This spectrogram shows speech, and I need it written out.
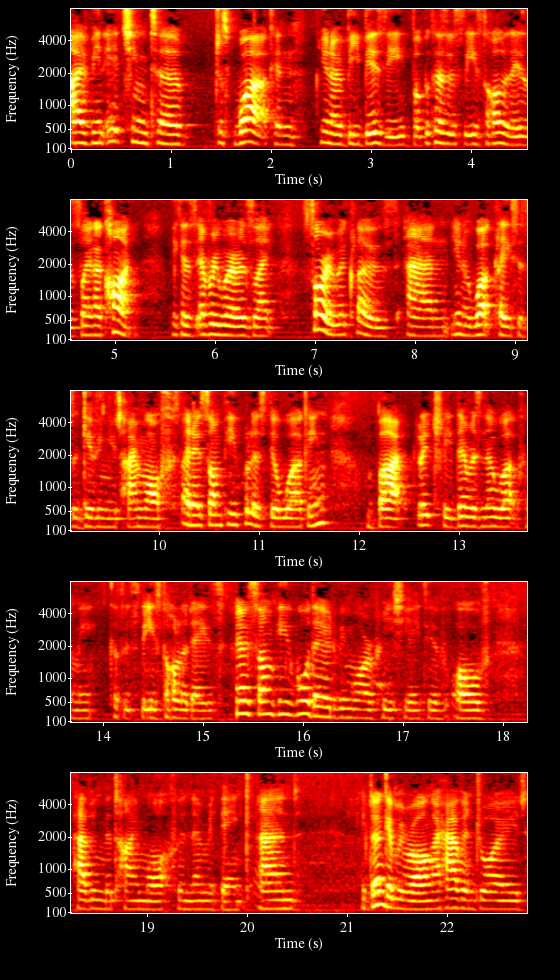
I've been itching to just work and, you know, be busy, but because it's the Easter holidays, it's like I can't because everywhere is like, sorry, we're closed, and, you know, workplaces are giving you time off. I know some people are still working, but literally there is no work for me because it's the Easter holidays. You know, some people, they would be more appreciative of having the time off and everything, and don't get me wrong, I have enjoyed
